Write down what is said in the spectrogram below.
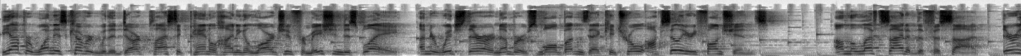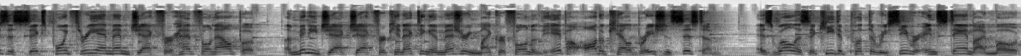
The upper one is covered with a dark plastic panel hiding a large information display, under which there are a number of small buttons that control auxiliary functions. On the left side of the facade, there is a 6.3mm jack for headphone output, a mini jack jack for connecting a measuring microphone of the APA auto calibration system, as well as a key to put the receiver in standby mode.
